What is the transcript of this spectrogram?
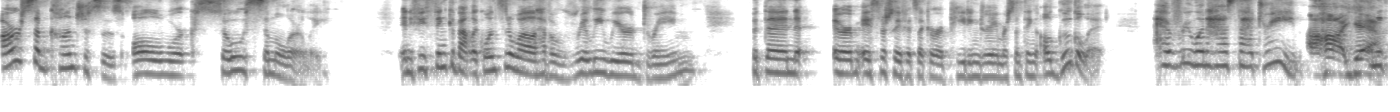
our subconsciouses all work so similarly. And if you think about like once in a while i have a really weird dream but then or especially if it's like a repeating dream or something i'll google it everyone has that dream. Uh-huh, yeah, it's,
